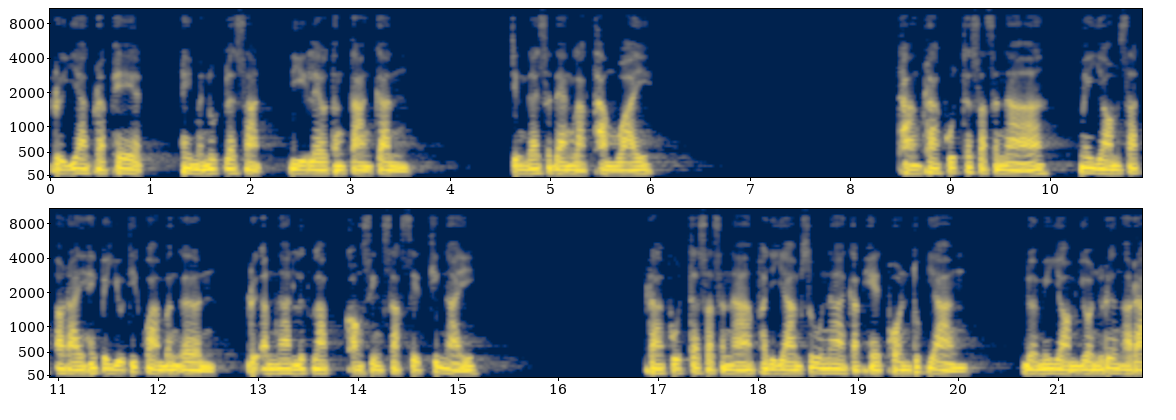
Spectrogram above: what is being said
หรือแยกประเภท ให้มนุษย์และสัตว์ ดีเลวต่าง ๆ กัน จึงได้แสดงหลักธรรมไว้ ทางพระพุทธศาสนาไม่ยอมซัดอะไรให้ไปอยู่ที่ความบังเอิญ หรืออำนาจลึกลับของสิ่งศักดิ์สิทธิ์ที่ไหนพระพุทธศาสนาพยายามสู้หน้ากับเหตุผลทุกอย่าง โดยไม่ยอมโยนเรื่องอะไร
